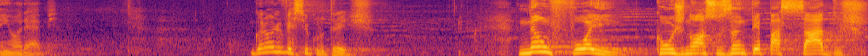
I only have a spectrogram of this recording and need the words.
em Horebe. Agora olha o versículo 3. Não foi com os nossos antepassados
